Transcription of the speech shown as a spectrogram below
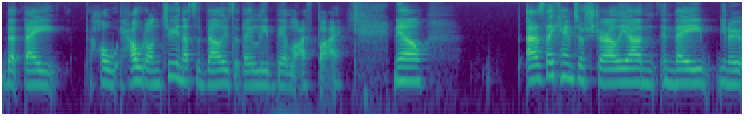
that they hold, held on to and that's the values that they live their life by now as they came to Australia and they, you know,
